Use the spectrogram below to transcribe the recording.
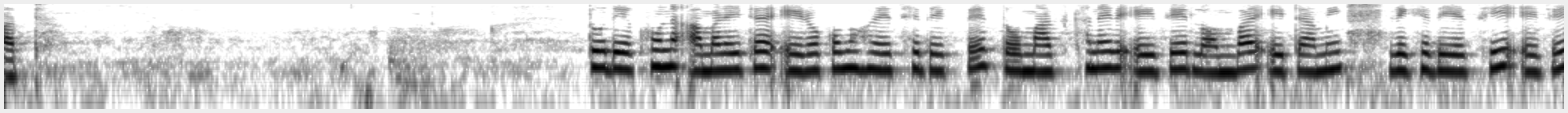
আট। তো দেখুন, আমার এটা এরকম হয়েছে দেখতে। তো মাঝখানের এই যে লম্বা, এটা আমি রেখে দিয়েছি। এই যে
